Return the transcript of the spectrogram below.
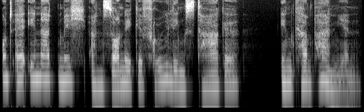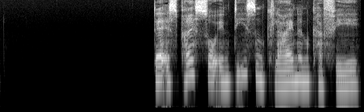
und erinnert mich an sonnige Frühlingstage in Kampagnen. Der Espresso in diesem kleinen Café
